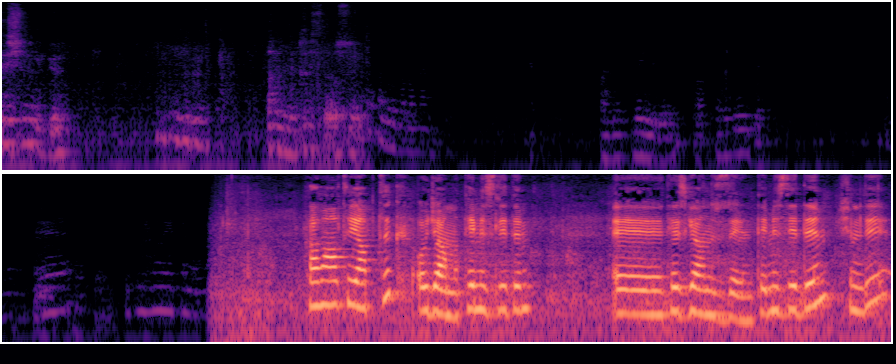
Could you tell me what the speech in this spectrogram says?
Arkadaşım gidiyor. Anne kaçta o söyle. Annesine gidiyor. Akşam gidiyor. Kahvaltı yaptık. Ocağımı temizledim. Ee, tezgahın üzerini temizledim. Şimdi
